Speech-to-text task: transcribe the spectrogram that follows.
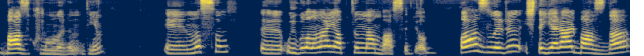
bazı kurumların diyeyim, e, nasıl e, uygulamalar yaptığından bahsediyor. Bazıları işte yerel bazda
